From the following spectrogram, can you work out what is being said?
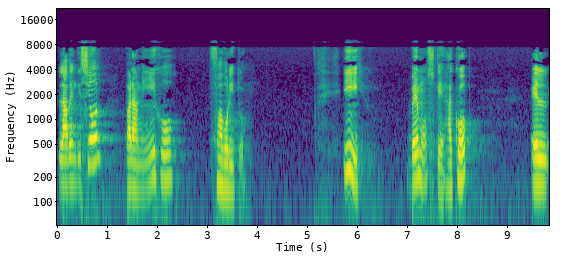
la bendición para mi hijo favorito. Y vemos que Jacob, él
